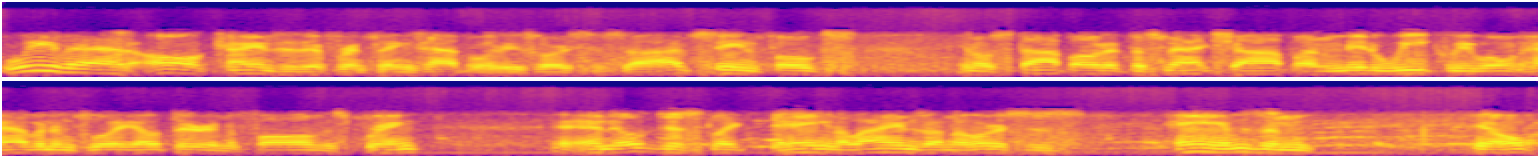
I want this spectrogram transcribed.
We've had all kinds of different things happen with these horses. Uh, I've seen folks, you know, stop out at the snack shop on midweek. We won't have an employee out there in the fall and the spring, and they'll just like hang the lines on the horses' hams and you know,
